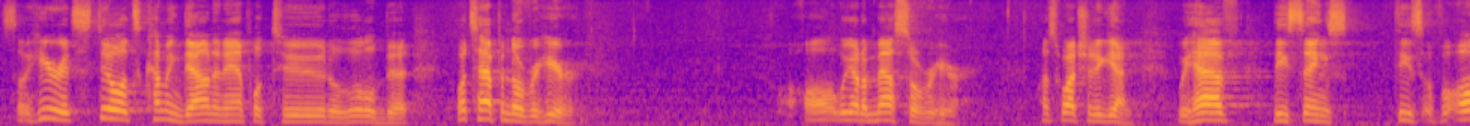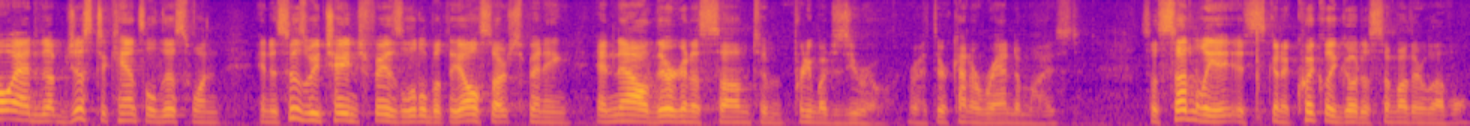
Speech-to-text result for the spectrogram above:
So here it's still, it's coming down in amplitude a little bit. What's happened over here? Oh, we got a mess over here. Let's watch it again. We have these things, these all added up just to cancel this one. And as soon as we change phase a little bit, they all start spinning. And now they're going to sum to pretty much zero, right? They're kind of randomized. So suddenly it's going to quickly go to some other level.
